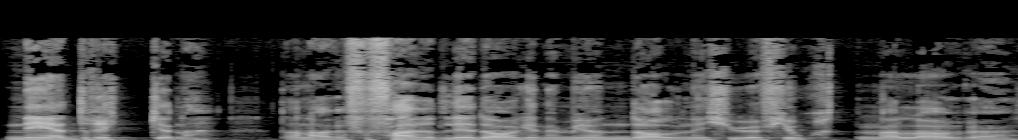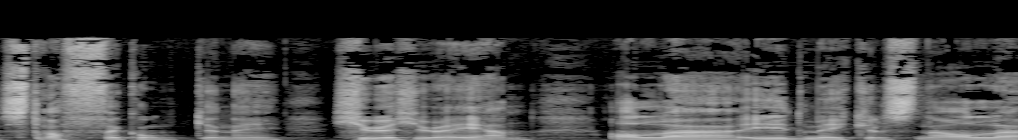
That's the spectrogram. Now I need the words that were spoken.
Nedrykkende. Den der forferdelige dagen i Mjøndalen i 2014, eller eh, straffekonken i 2021. Alle ydmykelsene, alle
